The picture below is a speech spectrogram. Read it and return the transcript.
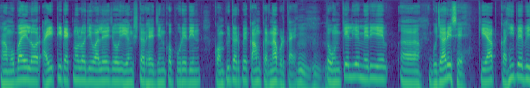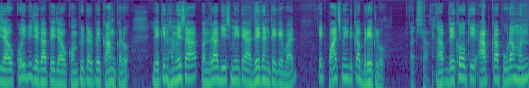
हाँ मोबाइल और आईटी टेक्नोलॉजी वाले जो यंगस्टर है जिनको पूरे दिन कंप्यूटर पे काम करना पड़ता है हम्म, हम्म, तो उनके लिए मेरी ये गुजारिश है कि आप कहीं पे भी जाओ कोई भी जगह पे जाओ कंप्यूटर पे काम करो लेकिन हमेशा पंद्रह बीस मिनट या आधे घंटे के बाद एक पाँच मिनट का ब्रेक लो अच्छा आप देखो कि आपका पूरा मन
